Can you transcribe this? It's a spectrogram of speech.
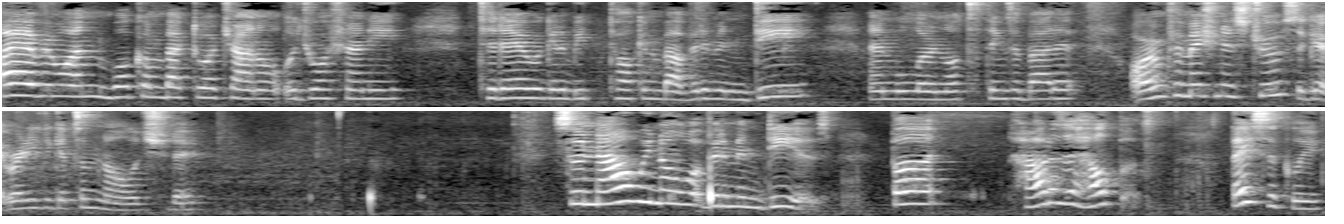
Hi everyone, welcome back to our channel, Ujwal Shanny. Today we're going to be talking about vitamin D and we'll learn lots of things about it. Our information is true, so get ready to get some knowledge today. So now we know what vitamin D is, but how does it help us? Basically,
